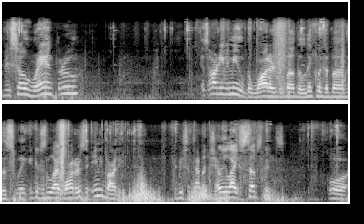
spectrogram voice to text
been so ran through. It's hard to even mean the waters above, the liquids above, the sweat. It could just look like waters to anybody. It could be some type of jelly-like substance, or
